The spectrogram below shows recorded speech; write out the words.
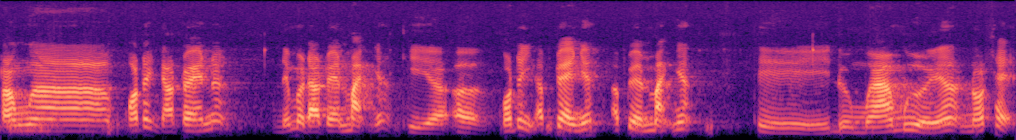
trong ờ, quá trình downtrend á nếu mà downtrend mạnh á, thì ở quá trình uptrend nhé uptrend mạnh nhé thì đường MA10 á, nó sẽ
